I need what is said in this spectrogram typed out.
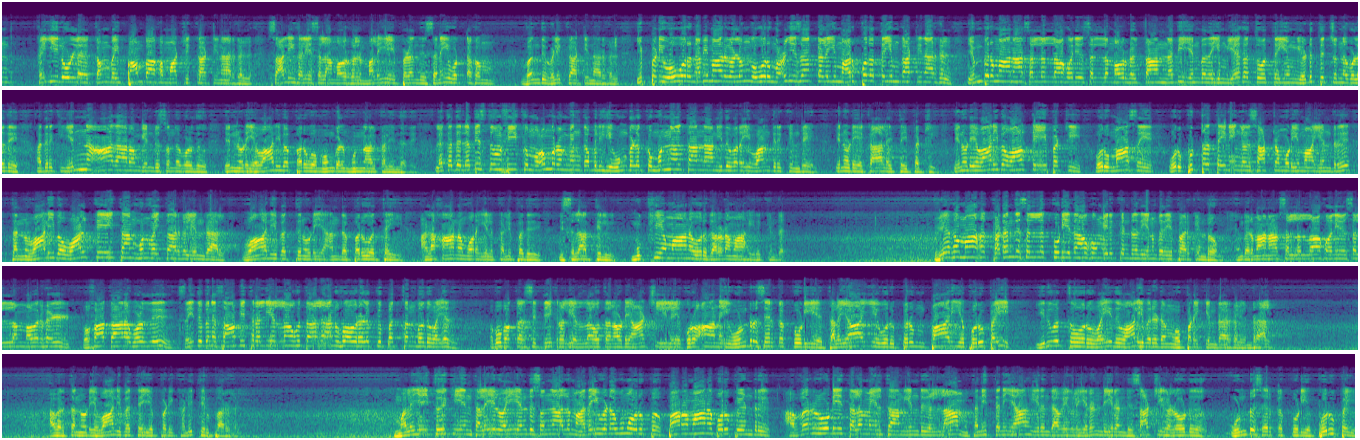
கையில் உள்ள கம்பை பாம்பாக மாற்றி காட்டினார்கள். சாலிஹ் அலைஹிஸ்ஸலாம் அவர்கள் மலையை பிளந்து சினை ஒட்டகம் வந்து வெளிக்காட்டினார்கள். இப்படி ஒவ்வொரு நபிமார்களும் ஒவ்வொரு மொழிசாக்களையும் அற்புதத்தையும் காட்டினார்கள். எம்பெருமானார் சல்லல்லாஹு அலி செல்லம் அவர்கள் தான் நபி என்பதையும் ஏகத்துவத்தையும் எடுத்துச் சொன்ன பொழுது அதற்கு என்ன ஆதாரம் என்று சொன்ன பொழுது என்னுடைய வாலிப பருவம் உங்கள் முன்னால் கழிந்தது. லக்கது லபிஸ்தும் ஃபீக்கும் உம்ரம் மின் கபலிஹி உங்களுக்கு முன்னால் தான் நான் இதுவரை வாழ்ந்திருக்கின்றேன். என்னுடைய காலத்தை பற்றி என்னுடைய வாலிப வாழ்க்கையை பற்றி ஒரு மாசை ஒரு குற்றத்தை நீங்கள் சாற்ற முடியுமா என்று தன் வாலிப வாழ்க்கையை தான் முன்வைத்தார்கள் என்றால் வாலிபத்தினுடைய அந்த பருவத்தை அழகான முறையில் கழிப்பது இஸ்லாத்தில் முக்கியமான ஒரு தருணமாக இருக்கின்றது. வேகமாக கடந்து செல்லக்கூடியதாகவும் இருக்கின்றது என்பதை பார்க்கின்றோம். எம்பெருமானார் சல்லல்லாஹு அலி வசல்லம் அவர்கள் ஒஃபாத்தான பொழுது செய்து பின் சாபித் ரலியல்லாஹு தஆலா அன்ஹு அவர்களுக்கு 19 வயது. அபூபக்கர் சித்திக் ரலியல்லாஹு தாலாவுடைய ஆட்சியிலே குர்ஆனை ஒன்று சேர்க்கக்கூடிய தலையாய ஒரு பெரும் பாரிய பொறுப்பை இருபத்தோரு வயது வாலிபரிடம் ஒப்படைக்கின்றார்கள் என்றால் அவர் தன்னுடைய வாலிபத்தை எப்படி கழித்திருப்பார்கள்? மலையை தூக்கி என் தலையில் வை என்று சொன்னாலும் அதை விடவும் ஒரு பாரமான பொறுப்பு என்று அவர்களுடைய தலைமையில் தான் என்று எல்லாம் தனித்தனியாக இருந்த அவைகளை இரண்டு இரண்டு சாட்சிகளோடு ஒன்று சேர்க்கக்கூடிய பொறுப்பை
